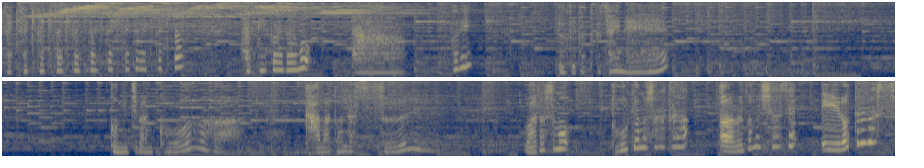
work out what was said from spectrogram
キラキラキラキラキラキラキラキラキラキラキラ。ハッピーパウダーもたっぷり受け取ってくださいね。こんにちはんこかまとんだっす。私も東京の空からあなたの幸せ祈ってるだっす。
